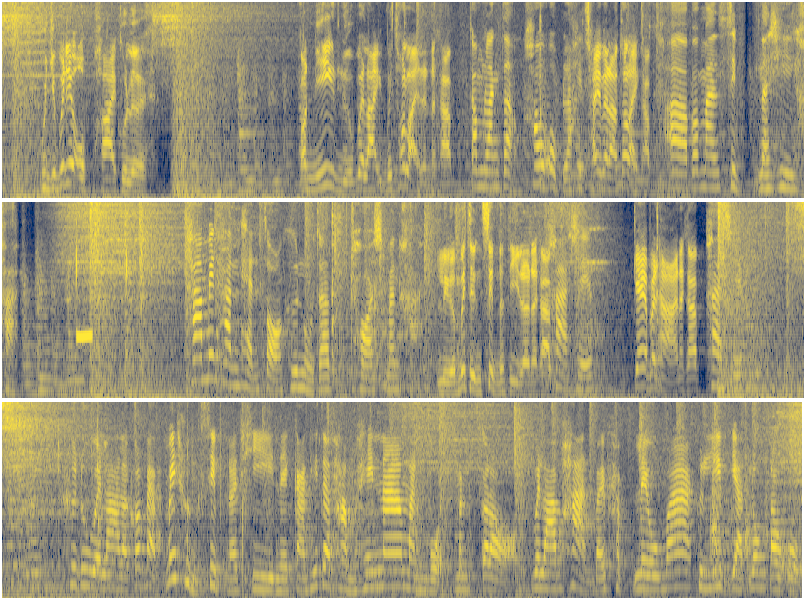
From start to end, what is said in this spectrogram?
ฟคุณยังไม่ได้อบพายคุณเลย ตอนนี้เหลือเวลาอีกไม่เท่าไหร่แล้วนะครับ กำลังจะเข้าอบแล้วค่ะใช้เวลาเท่าไหร่ครับ อ่าประมาณ 10 นาทีค่ะ ถ้าไม่ทันแผน 2 คือหนูจะทอชมันค่ะ เหลือไม่ถึง 10 นาทีแล้วนะครับ ค่ะเชฟ แก้ปัญหานะครับ ค่ะเชฟ คือดูเวลาแล้วก็แบบไม่ถึง 10 นาทีในการที่จะทำให้หน้ามันบดมันกรอบ เวลาผ่านไปแบบเร็วมาก คือรีบยัดลงเตาอบ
